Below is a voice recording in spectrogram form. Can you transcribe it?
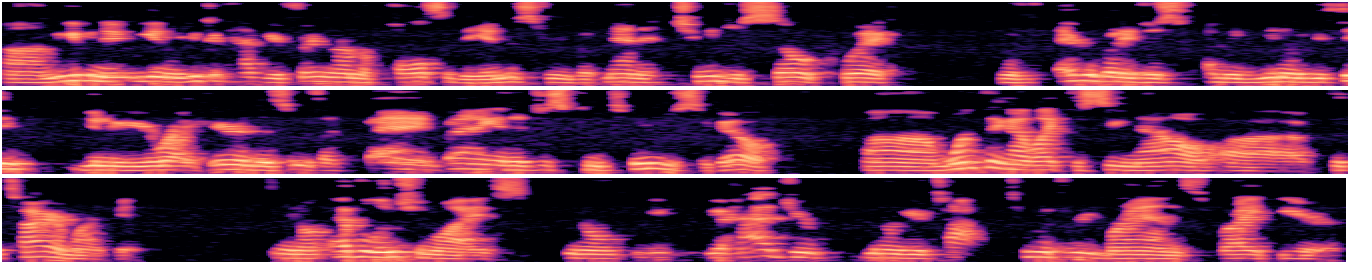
Um, even you know, you can have your finger on the pulse of the industry, but man, it changes so quick. With everybody just, I mean, you know, you think, you know, you're right here, and then somebody's like bang, bang, and it just continues to go. Um, one thing I like to see now, uh, the tire market. You know, evolution wise, you know, you, you had your, you know, your top two or three brands right here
